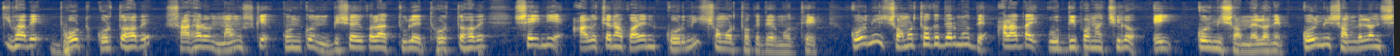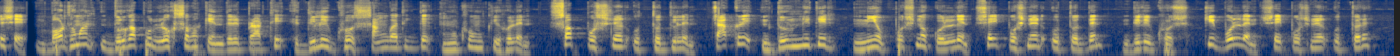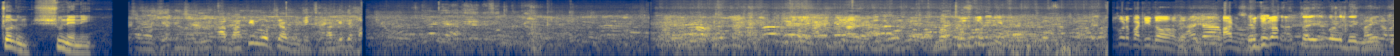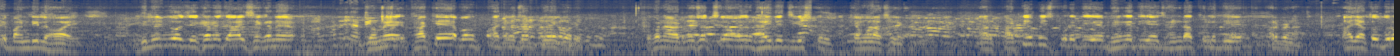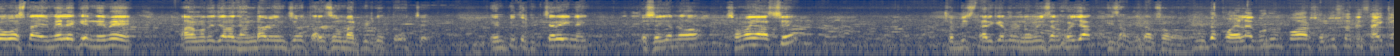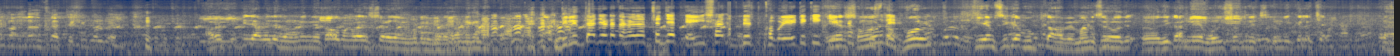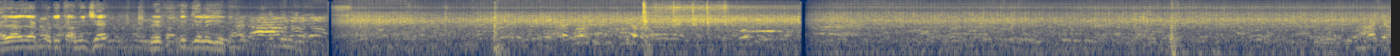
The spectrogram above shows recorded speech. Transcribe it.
কীভাবে ভোট করতে হবে, সাধারণ মানুষকে কোন কোন বিষয়গুলো তুলে ধরতে হবে, সেই নিয়ে আলোচনা করেন কর্মী সমর্থকদের মধ্যে। কর্মী সমর্থকদের মধ্যে আলাদাই উদ্দীপনা ছিল এই কর্মী সম্মেলনে। কর্মী সম্মেলন শেষে বর্ধমান দুর্গাপুর লোকসভা কেন্দ্রের প্রার্থী দিলীপ ঘোষ সাংবাদিকদের মুখোমুখি হলেন। সব প্রশ্নের উত্তর দিলেন। চাকরি দুর্নীতির নিয়ে প্রশ্ন করলেন। সেই প্রশ্নের উত্তর দেন দিলীপ ঘোষ। কি বললেন সেই প্রশ্নের উত্তরে? চলুন শুনে নিই। পাঠিয়ে দেওয়া হবে। আর দুর্গা চার তারিখ করে দেখব বান্ডিল হয়। দিলীপ ঘোষ যেখানে যায় সেখানে জমে থাকে এবং পাঁচ বছর পুরো করে। ওখানে আট বছর ছিলাম ওদের ভাইদের জিজ্ঞেস করুক কেমন আছে আর পার্টি অফিস করে দিয়ে ভেঙে দিয়ে ঝান্ডা তুলে দিয়ে পারবে না। আজ এত দুরবস্থা এমএলএকে নেমে আর আমাদের যারা ঝান্ডা বেঞ্চছিল তাদের সঙ্গে মারপিট করতে হচ্ছে। এমপি তো পিকচারেই নাই। তো সেই জন্য সময় আসছে চব্বিশ তারিখের পরে নমিনেশন হয়ে যাক হিসাব কিতাব সব হবে। কয়লা গরুর পর সবুজ সাথে সাইকেল বাংলাদেশ যাচ্ছে কি বলবেন আরও কী কী যাবে দেখুন অনেক নেতাও বাংলাদেশ চলে যাবে ভোটের পরে কারণ এখানে দিলীপ দা যেটা দেখা যাচ্ছে যে তেইশ আপডেট খবর এইটা কি এর সমস্ত ভুল টিএমসিকে ভুগতে হবে। মানুষের অধি- অধিকার নিয়ে ভবিষ্যৎ নিয়ে চিরুনি খেলেছে। হাজার হাজার কোটি কামিছে নেতাদের জেলে যেতে। হবে।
